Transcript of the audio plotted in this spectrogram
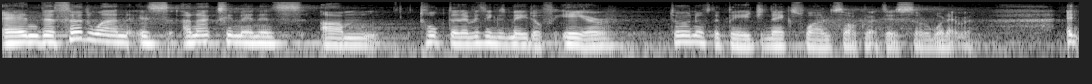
and the third one is Anaximenes um, talked that everything is made of air. Turn off the page, next one, Socrates or whatever. It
